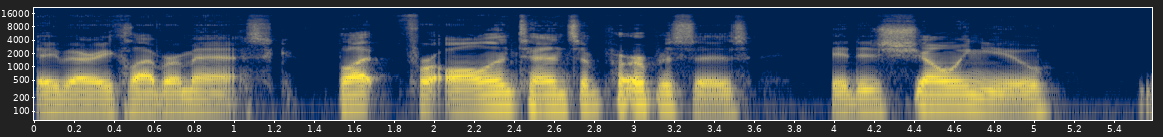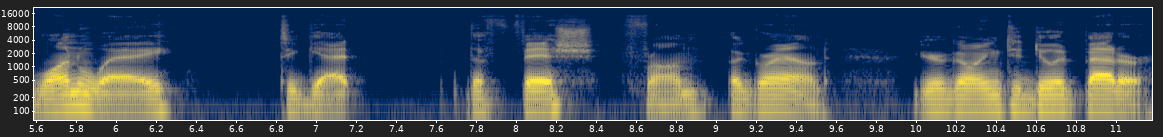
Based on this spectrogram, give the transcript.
a very clever mask. But for all intents and purposes, it is showing you one way to get the fish from the ground. You're going to do it better.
